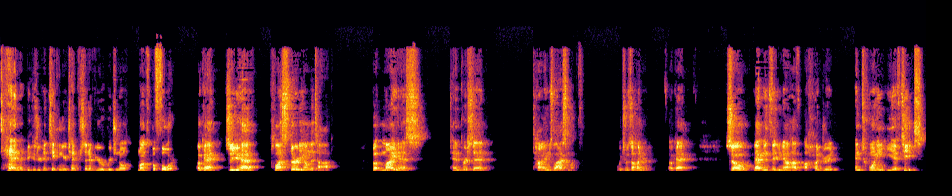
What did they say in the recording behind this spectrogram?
10 because you're taking your 10% of your original month before. Okay? So you have plus 30 on the top, but minus 10% times last month, which was 100. Okay? So that means that you now have 120 EFTs.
